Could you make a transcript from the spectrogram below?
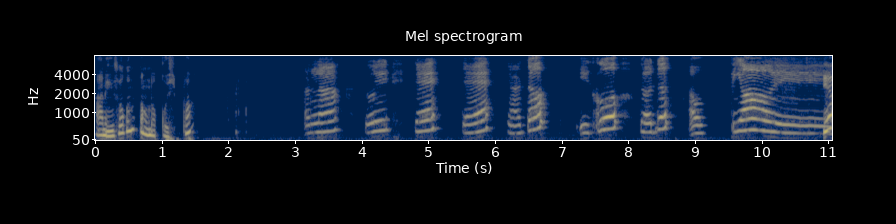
아린이 소금빵 먹고 싶어? 하나, 둘, 셋, 넷, 다섯, 일곱, 여덟, 아홉, 열. 야!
